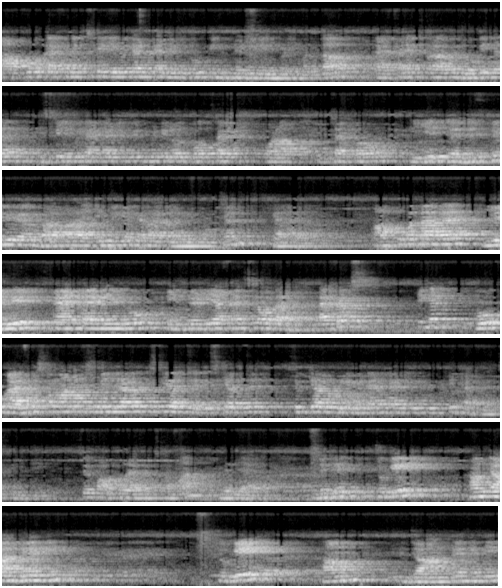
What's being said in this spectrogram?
आपको एफ़ एक्स के limit n tending to infinity लेनी पड़ेगी। मतलब एफ़ एक्स बराबर जो भी है, इसके limit n tending to infinity low both side और आप चेक करो कि ये जिसके बराबर आएगी वही क्या कहलाएगा? लिमिट फ़ंक्शन कहलाएगा। आपको पता है limit n tend into infinity f x क्या होता है? एफ़ एक्स ठीक है? तो एफ़ एक्स का मान आपको मिल जाएगा किसकी हद से? किसकी हद से सिर्फ़ क्या करो? Limit n tend into infinity f x कीजिए सिर्फ़ आपको एफ़ का मान मिल जाएगा। देखिए क्योंकि हम जानते हैं कि क्योंकि हम जानते हैं कि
